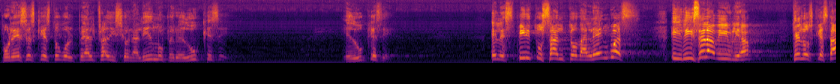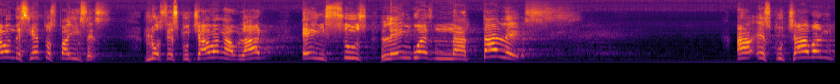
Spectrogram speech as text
Por eso es que esto golpea el tradicionalismo, pero edúquese. Edúquese. El Espíritu Santo da lenguas y dice la Biblia que los que estaban de ciertos países los escuchaban hablar en sus lenguas natales. Ah, escuchaban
